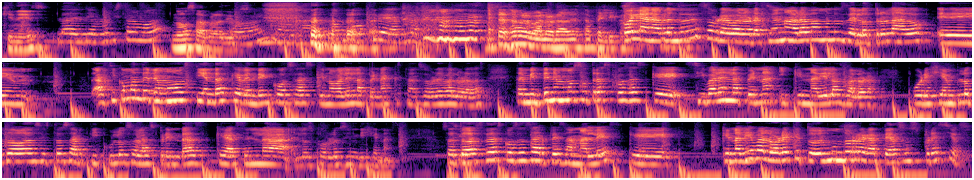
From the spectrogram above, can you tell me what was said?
¿Quién es? la del diablo viste la moda. No sabrá Dios. Ay, no, no, no puedo creerlo. Está sobrevalorada esa película. Oigan, hablando de sobrevaloración, ahora vámonos del otro lado. Eh, así como tenemos tiendas que venden cosas que no valen la pena, que están sobrevaloradas, también tenemos otras cosas que sí valen la pena y que nadie las valora. Por ejemplo, todos estos artículos o las prendas que hacen la- los pueblos indígenas. O sea, todas estas cosas artesanales que, que nadie valora y que todo el mundo regatea sus precios.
